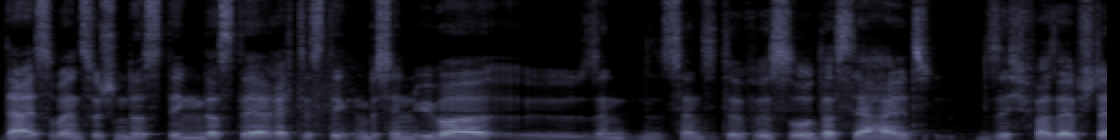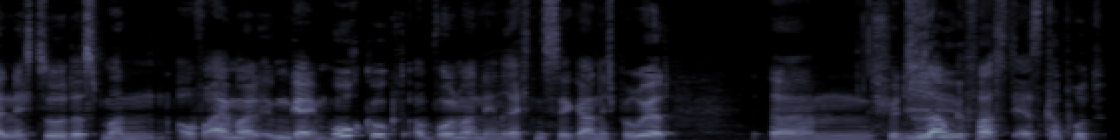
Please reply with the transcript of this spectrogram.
Da ist aber inzwischen das Ding, dass der rechte Stick ein bisschen übersensitive ist, so dass der halt sich verselbstständigt, so dass man auf einmal im Game hochguckt, obwohl man den rechten Stick gar nicht berührt. Ähm, für die Zusammengefasst, er ist kaputt.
